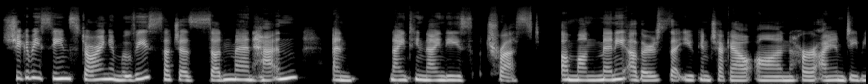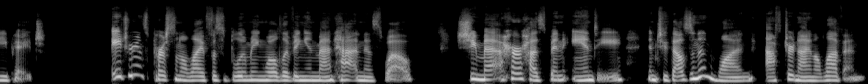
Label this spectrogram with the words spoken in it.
She could be seen starring in movies such as Sudden Manhattan and 1990's Trust, among many others that you can check out on her IMDb page. Adrienne's personal life was blooming while living in Manhattan as well. She met her husband, Andy, in 2001 after 9 11.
